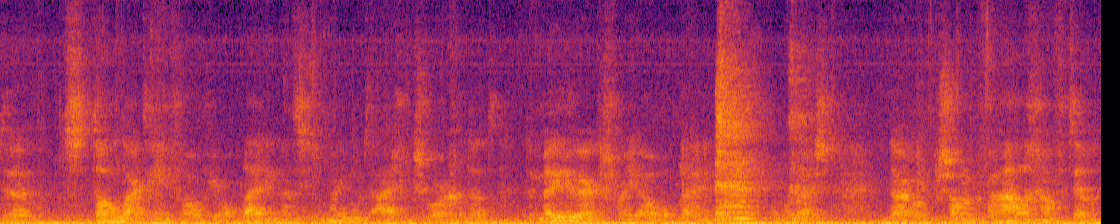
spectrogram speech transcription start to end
de standaard info over je opleiding laat zien, maar je moet eigenlijk zorgen dat de medewerkers van jouw opleiding onderwijs daar ook persoonlijke verhalen gaan vertellen.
